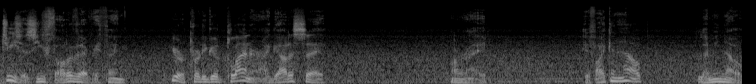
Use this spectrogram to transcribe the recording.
Jesus, you thought of everything. You're a pretty good planner, I gotta say. All right. If I can help, let me know.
